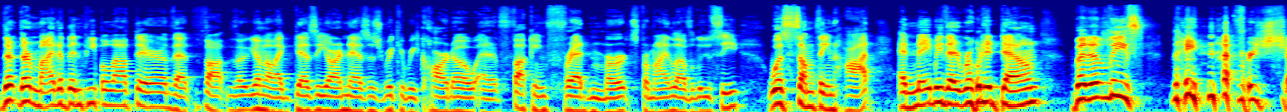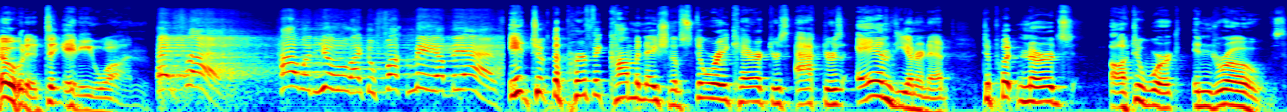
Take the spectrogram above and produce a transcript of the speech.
there, there might have been people out there that thought, that, you know, like Desi Arnaz's Ricky Ricardo and fucking Fred Mertz from I Love Lucy was something hot, and maybe they wrote it down, but at least they never showed it to anyone. Hey, Fred, how would you like to fuck me up the ass? It took the perfect combination of story, characters, actors, and the internet to put nerds uh, to work in droves.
